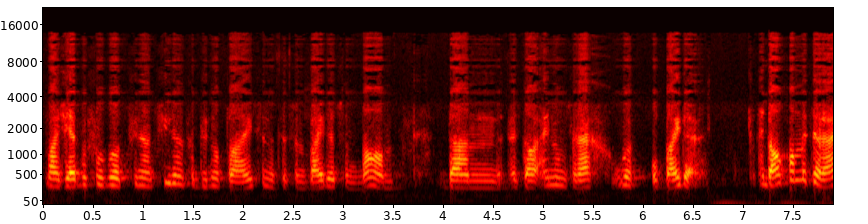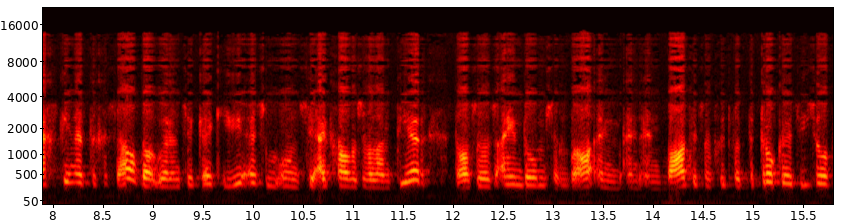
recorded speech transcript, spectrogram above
Maar as jy byvoorbeeld finansiering gedoen op 'n huis en dit is in beide se naam, dan is daar eiendomsreg ook op beide. En dan kom met 'n regskenner te gesels daaroor en sê kyk hier is hoe ons die uitgawes wil hanteer. Daar's ons eiendoms en ba en en en bates en goed wat betrokke is hierso.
